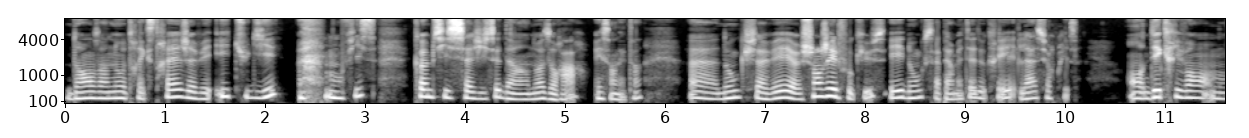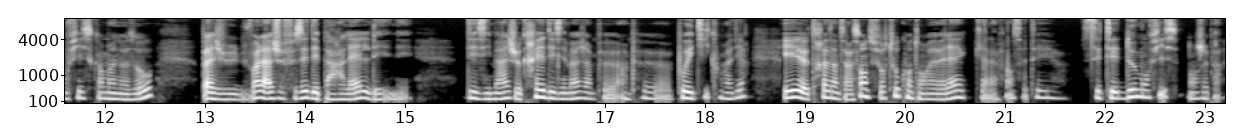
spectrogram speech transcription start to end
Dans un autre extrait, j'avais étudié mon fils comme s'il s'agissait d'un oiseau rare, et c'en est un. Euh, donc j'avais euh, changé le focus, et donc ça permettait de créer la surprise. En décrivant mon fils comme un oiseau, je, voilà, je faisais des parallèles, des, des, images, je créais des images un peu, un peu euh, poétiques, on va dire, et euh, très intéressantes, surtout quand on révélait qu'à la fin, c'était, euh, c'était de mon fils dont je parlais.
